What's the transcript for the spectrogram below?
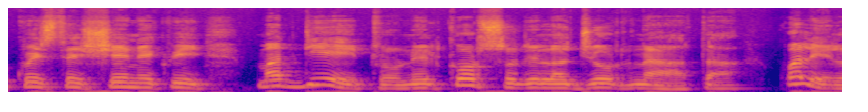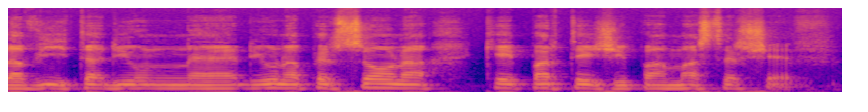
queste scene qui, ma dietro nel corso della giornata Qual è la vita di, un, eh, di una persona che partecipa a Masterchef?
